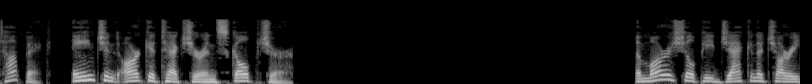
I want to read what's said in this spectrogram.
Topic: Ancient architecture and sculpture. Amarashilpi Jakanachari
